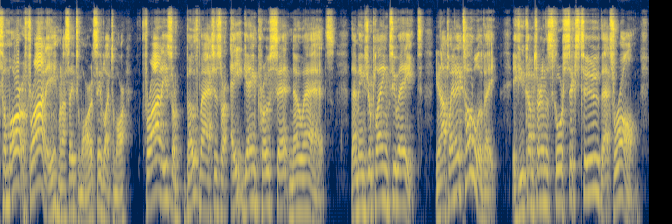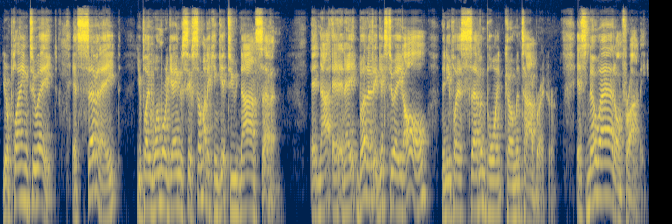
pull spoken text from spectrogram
Tomorrow, Friday, when I say tomorrow, it seems like tomorrow. Fridays are both matches are eight game pro set, no ads. That means you're playing to eight. You're not playing a total of eight. If you come turning the score 6 2, that's wrong. You're playing to 8. It's 7 8. You play one more game to see if somebody can get to 9 7. At, not, at eight, but if it gets to 8 all, then you play a seven point Coman tiebreaker. It's no ad on Friday.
